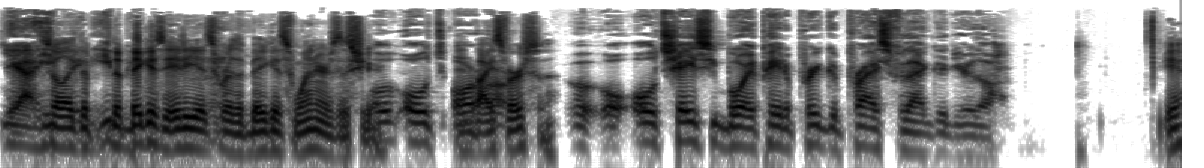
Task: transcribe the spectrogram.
yeah. He, so like the, he, the biggest idiots were the biggest winners this year, old, old and or, vice versa. Old Chasey boy paid a pretty good price for that good year, though. Yeah.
